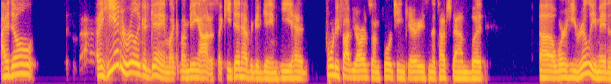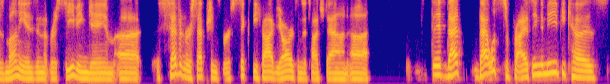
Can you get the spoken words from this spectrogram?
I don't. He had a really good game. Like, if I'm being honest, like he did have a good game. He had 45 yards on 14 carries and a touchdown. But uh, where he really made his money is in the receiving game. Uh, seven receptions for 65 yards and a touchdown. Uh, that that was surprising to me because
